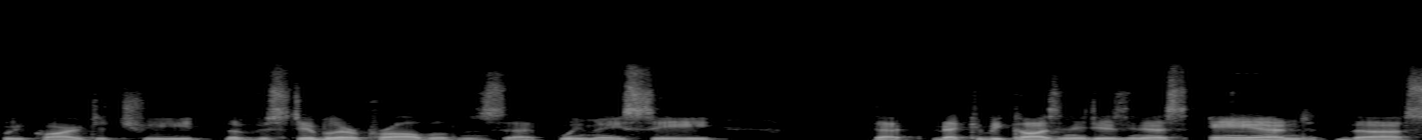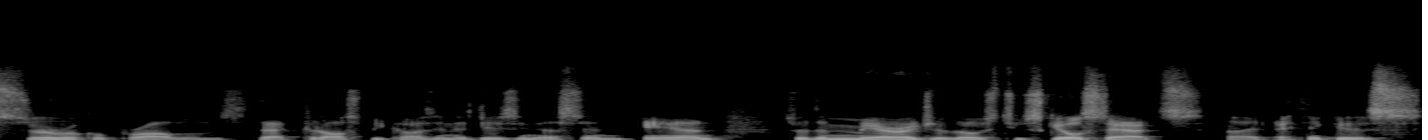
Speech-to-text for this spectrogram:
required to treat the vestibular problems that we may see that that could be causing the dizziness and the cervical problems that could also be causing the dizziness. And and so the marriage of those two skill sets I, I think is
